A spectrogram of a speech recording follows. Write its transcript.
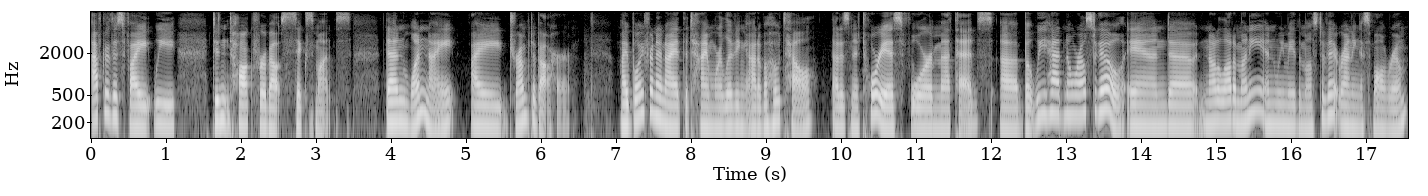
After this fight, we didn't talk for about six months. Then one night, I dreamt about her. My boyfriend and I at the time were living out of a hotel that is notorious for meth heads, uh, but we had nowhere else to go and uh, not a lot of money, and we made the most of it renting a small room.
